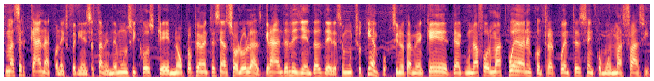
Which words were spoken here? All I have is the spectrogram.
más cercana con experiencias también de músicos que no propiamente sean solo las grandes leyendas de hace mucho tiempo, sino también que de alguna forma puedan encontrar puentes en común más fácil.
